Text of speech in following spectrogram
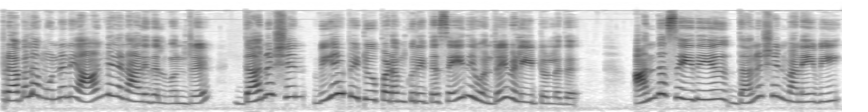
பிரபல முன்னணி ஆங்கில நாளிதழ் ஒன்று தனுஷின் விஐபி டூ படம் குறித்த செய்தி ஒன்றை வெளியிட்டுள்ளது. அந்த செய்தியில் தனுஷின் மனைவி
